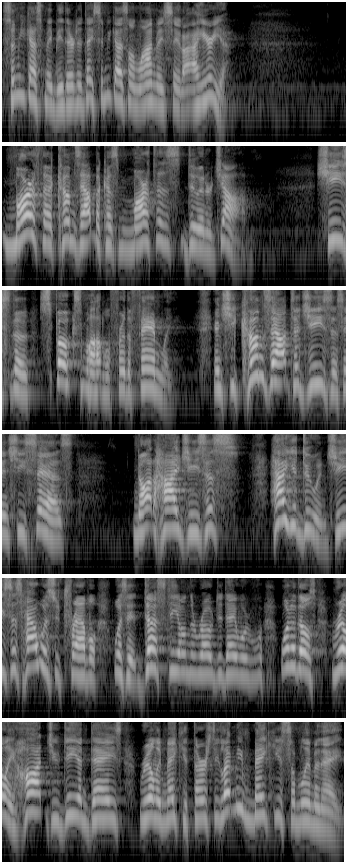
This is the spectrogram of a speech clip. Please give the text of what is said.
Some of you guys may be there today. Some of you guys online may say, I hear you. Martha comes out because Martha's doing her job. She's the spokesmodel for the family. And she comes out to Jesus and she says, Not hi, Jesus. How you doing, Jesus? How was your travel? Was it dusty on the road today? One of those really hot Judean days really make you thirsty? Let me make you some lemonade.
